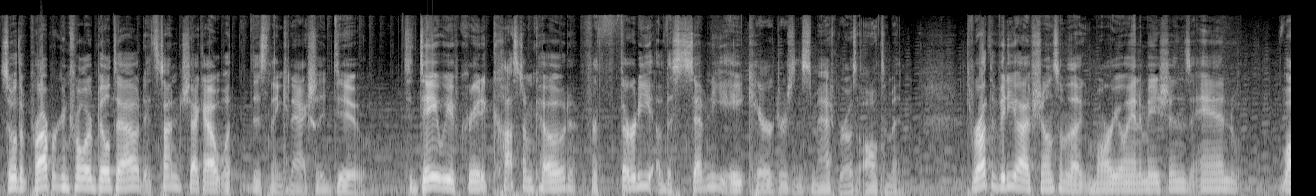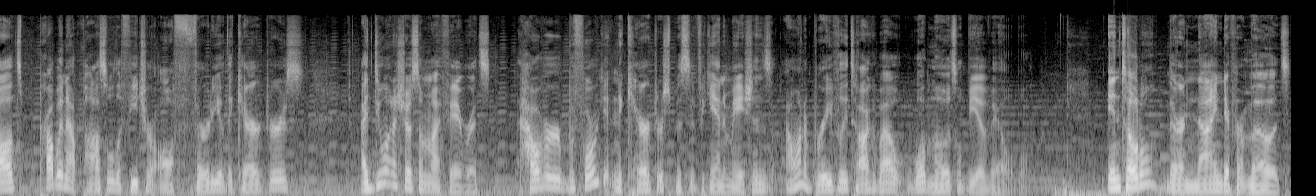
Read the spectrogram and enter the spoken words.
So with a proper controller built out, it's time to check out what this thing can actually do. Today we have created custom code for 30 of the 78 characters in Smash Bros. Ultimate. Throughout the video I've shown some of the Mario animations, and while it's probably not possible to feature all 30 of the characters, I do want to show some of my favorites. However, before we get into character specific animations, I want to briefly talk about what modes will be available. In total, there are 9 different modes,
